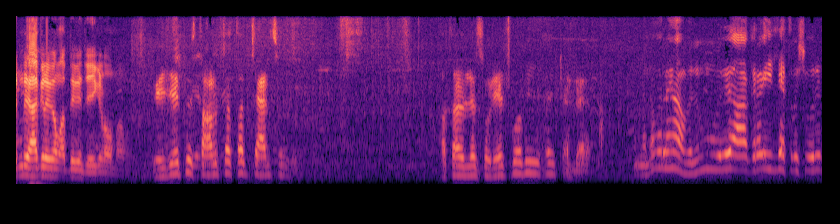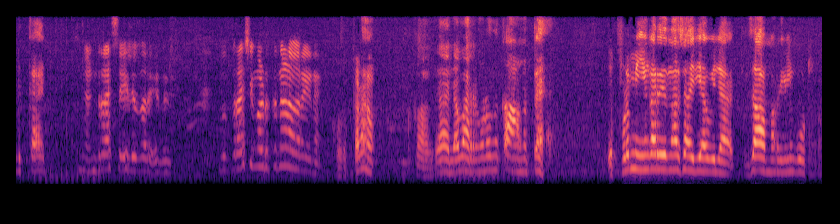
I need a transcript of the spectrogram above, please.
എന്റെ ആഗ്രഹം അദ്ദേഹം ജയിക്കണമെന്നാണ്. ബി ജെ പി സ്ഥാനത്തെത്താൻ ചാൻസ് ഉണ്ട്. അത്ര സുരേഷ് ഗോപി അങ്ങനെ പറയാം. അവനും ഒരു ആഗ്രഹമില്ല തൃശ്ശൂർ എടുക്കാൻ. കൊടുക്കണം. അവർ അല്ല ഭരണം കൂടെ ഒന്ന് കാണട്ടെ. എപ്പോഴും മീൻ കറി തന്നാൽ ശരിയാവില്ല. സാമറിയിലും കൂട്ടണം.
